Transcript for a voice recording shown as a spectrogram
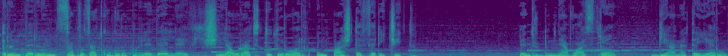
Rând pe rând s-a pozat cu grupurile de elevi și le-a urat tuturor un Paște fericit. Pentru dumneavoastră, Diana Teieru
